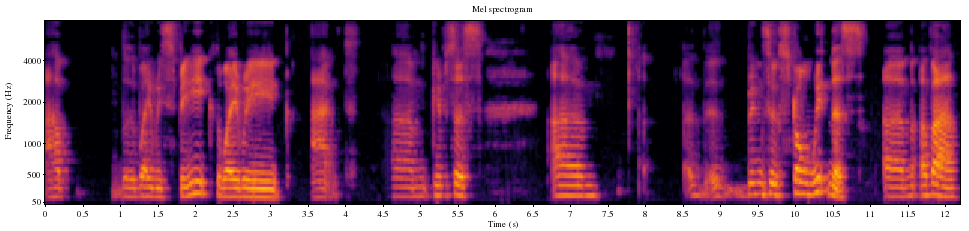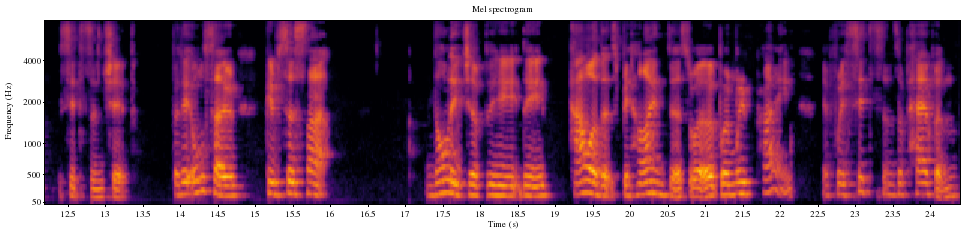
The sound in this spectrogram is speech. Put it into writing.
our, the way we speak, the way we act, um, gives us um, uh, brings a strong witness um, of our citizenship, but it also gives us that knowledge of the the power that's behind us when we pray. If we're citizens of heaven,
